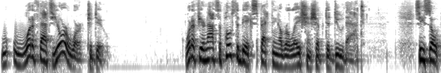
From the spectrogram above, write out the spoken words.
What if that's your work to do? What if you're not supposed to be expecting a relationship to do that? See, so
